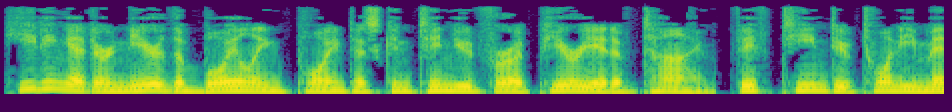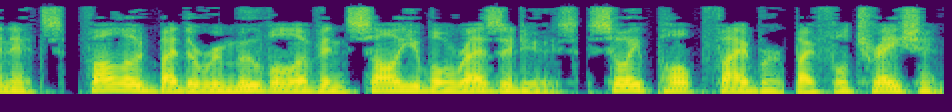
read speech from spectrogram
Heating at or near the boiling point is continued for a period of time, 15 to 20 minutes, followed by the removal of insoluble residues soy pulp fiber by filtration.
